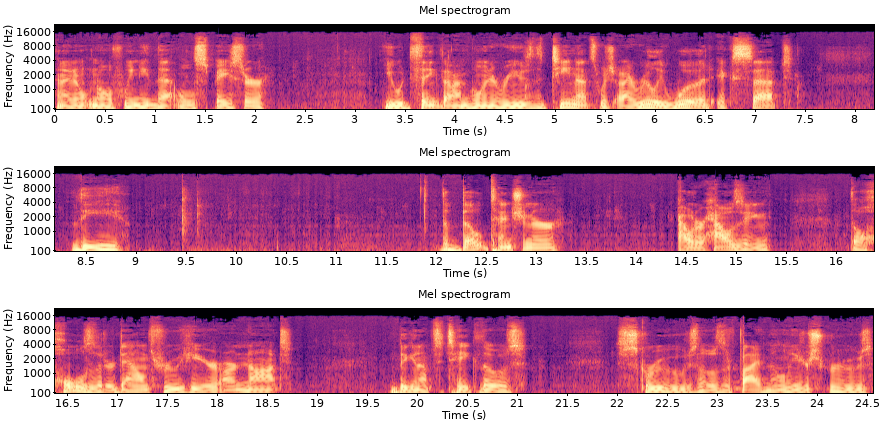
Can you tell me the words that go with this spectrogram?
And I don't know if we need that little spacer. You would think that I'm going to reuse the T-nuts, which I really would, except the the belt tensioner outer housing, the holes that are down through here are not big enough to take those screws. Those are five millimeter screws.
